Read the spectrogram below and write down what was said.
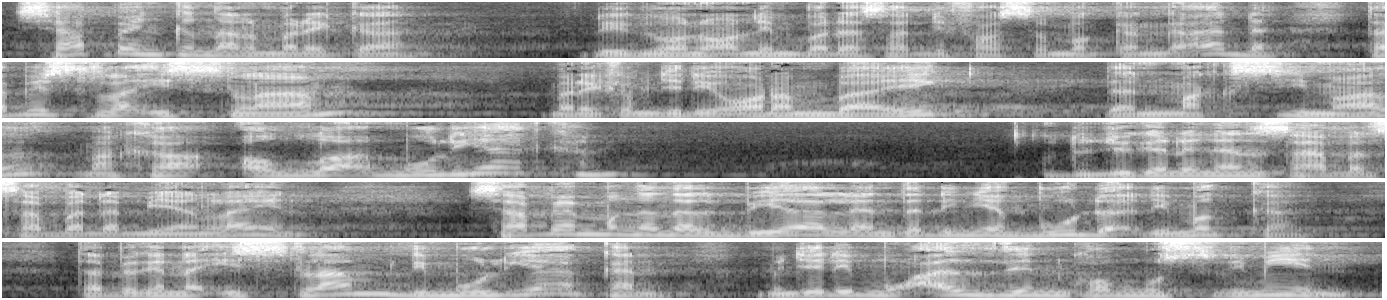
Siapa yang kenal mereka Ridwanullah alaihim pada saat di fase Mekah? Enggak ada. Tapi setelah Islam, mereka menjadi orang baik dan maksimal, maka Allah muliakan. Itu juga dengan sahabat-sahabat Nabi yang lain. Siapa yang mengenal Bilal yang tadinya budak di Mekah? Tapi karena Islam dimuliakan menjadi muazzin kaum muslimin,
